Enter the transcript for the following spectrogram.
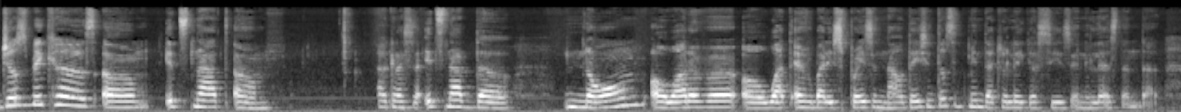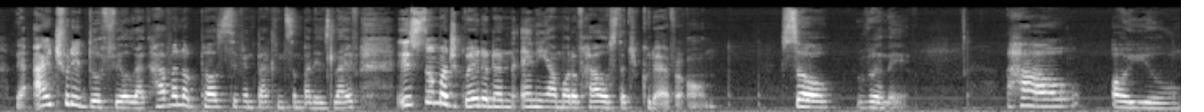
just because um it's not um how can I say it's not the norm or whatever or what everybody's praising nowadays, it doesn't mean that your legacy is any less than that. Yeah, I truly do feel like having a positive impact in somebody's life is so much greater than any amount of house that you could ever own. So really, how are you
